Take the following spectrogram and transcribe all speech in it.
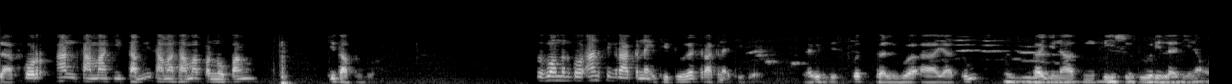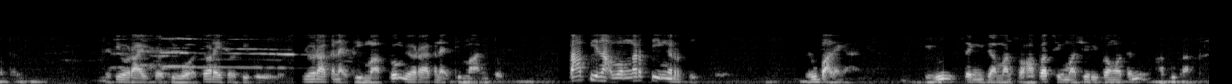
Lah Quran sama kitab ini sama-sama penopang kitab itu. Terus wonten Quran sing ra kena ditulis, ra kena ditulis. Jadi disebut balwa ayatum bayinatum fi suduril ladina utul. Jadi ora iso diwaca, ora iso ditulis. Ya ora kena dimagum, ya ora kena dimantuk. Tapi nak wong ngerti ngerti. Itu paling Itu sing zaman sahabat sing masyhur iso ngoten Abu Bakar.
